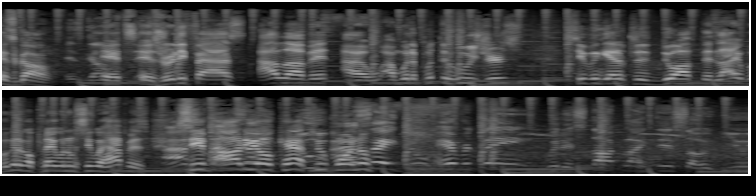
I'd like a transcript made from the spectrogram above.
It's gone. It's gone. It's, it's really fast. I love it. I, I'm gonna put the Hoosiers. See if we can get him to do off the light. We're gonna go play with them, see what happens. I- see if I Audio Cat 2.0. I say do everything with it stock like this so you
